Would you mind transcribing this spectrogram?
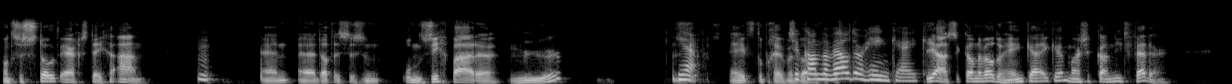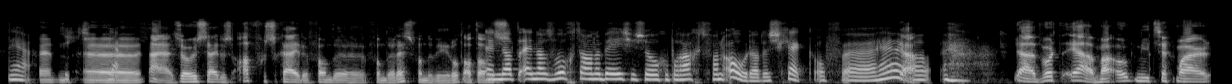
Want ze stoot ergens tegenaan. Hm. En uh, dat is dus een onzichtbare muur. Dus ja. Heeft het op een gegeven moment ze kan er wel doorheen kijken. Ja, ze kan er wel doorheen kijken, maar ze kan niet verder. Ja. En uh, ja. Nou ja, zo is zij dus afgescheiden van de, van de rest van de wereld. Althans... En, dat, en dat wordt dan een beetje zo gebracht van, oh, dat is gek. Of, uh, hè? Ja. Ja, het wordt, ja, maar ook niet zeg maar.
